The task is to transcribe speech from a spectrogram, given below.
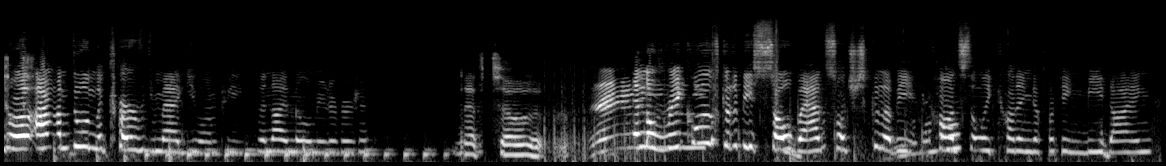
No, I'm I'm doing the curved mag UMP, the nine millimeter version. That's so. And the recoil is gonna be so bad, so it's just gonna be constantly cutting to freaking me dying.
